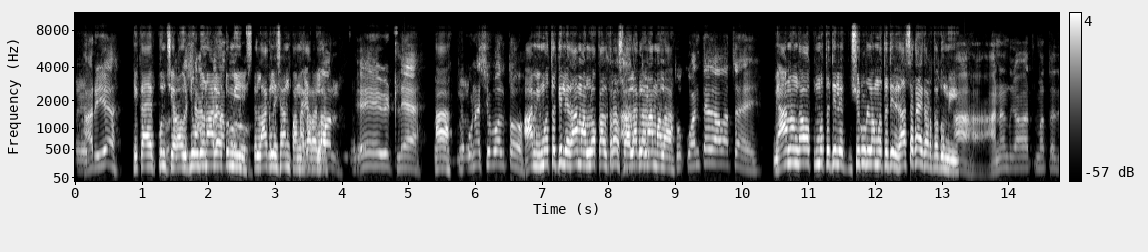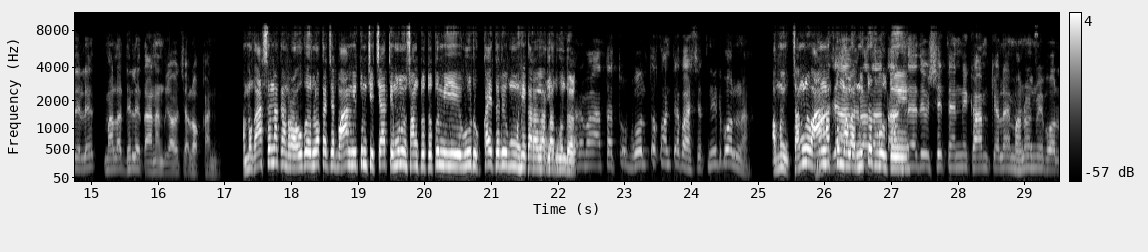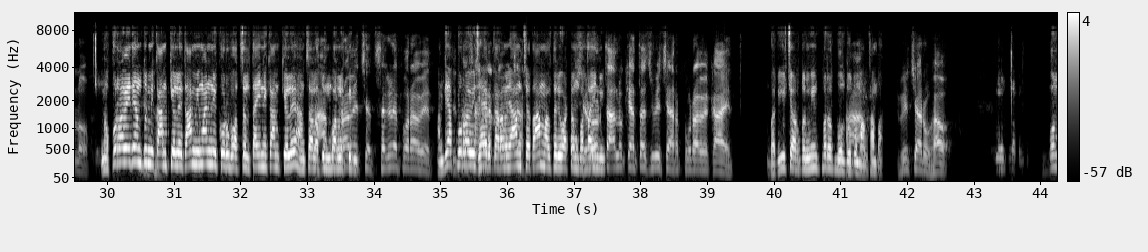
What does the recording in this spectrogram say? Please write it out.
अरे हे काय पुंचीराव नको निवडून आल्या शहाणपणा तुम्ही. लागले शानपणा करायला. बोल. ए विठल्या. हा. तू कुणाशी बोलतो? आम्ही मत दिलेत. आम्हाला लोकांना त्रास व्हायला लागला ना आम्हाला. तू कोणत्या गावाचा आहे? मी आनंद गावात मत दिलेत. शिरूरला मत दिलेत. असं काय करता तुम्ही? हा हा. आनंद गावात मत दिलेत. मला दिलेत आनंद गावच्या लोकांनी. मग असं नका ना राव. उगाच लोकांचे आम्ही तुमचे चाहते म्हणून सांगतो तर तुम्ही उर- काहीतरी हे करायला लागलात गोंधळ. अरे मग आता तू बोलतो कोणत्या भाषेत? नीट बोल ना. मग चांगलं माझ्या तुम्हाला नीटच बोलतोय. दिवशी त्यांनी काम केलंय म्हणून मी बोललो. मग पुरावे द्या ना तुम्ही काम केलंय तर आम्ही मान्य करू बा चल ताईने काम केलंय आणि चला तुम्ही बोला पुरावेच आहेत, सगळे पुरावे आहेत. आणि द्या तिथं पुरावे जाहीर सगळ्यांना करा म्हणजे विचार. आमच्यात आम्हाला तरी वाटतं बा शिरूर तालुक्यातच विचार पुरावे काय आहेत? बरं विचारतो मी परत बोलतो हा. तुम्हाला थांबा. विचारू हा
